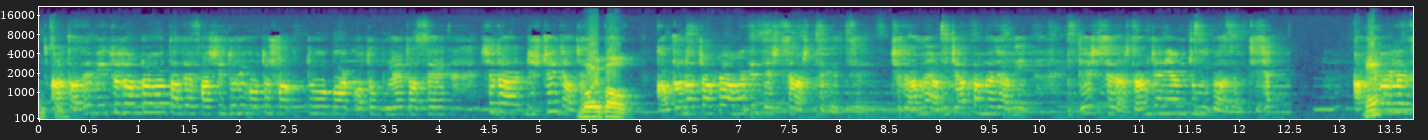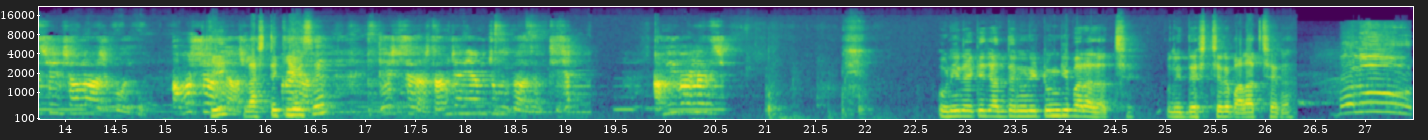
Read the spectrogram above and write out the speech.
আচ্ছা। আর তাদের মৃত্যুদণ্ড তাদের ফাঁসির দড়ি কত শক্ত বা কত বুলেট আছে সেটা নিশ্চয়ই ভয় পাও। ঘটনাচক্রে আমাকে দেশ আসতে হচ্ছে। সেটা আমি আমি জানতাম না যে আমি দেশ ছেড়ে আসতে আমি জানি আমি চুপি পাওয়া যাচ্ছি। আমি হ্যাঁ? বাংলাদেশে ইনশাল্লাহ আসবোই। অবশ্যই কি? লাস্টে কি হয়েছে? দেশ ছেড়ে আসতে আমি জানি আমি চুপি পাওয়া যাচ্ছি। আমি বাংলাদেশে উনি নাকি জানতেন উনি টুঙ্গি পাড়া যাচ্ছে। উনি দেশ ছেড়ে পালাচ্ছে না। বলুন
